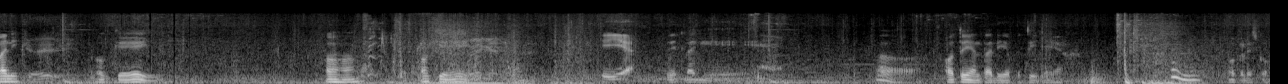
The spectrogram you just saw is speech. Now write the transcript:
Mani. Oke. Aha. Oke. Iya, wait lagi. Oh, oh itu yang tadi ya petinya ya. Oke, let's go.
